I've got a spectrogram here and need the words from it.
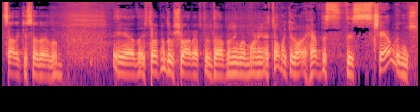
tzaddik Yisraelim. And I was talking to the Shrab after davening one morning. I told him, like, you know, I have this this challenge.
